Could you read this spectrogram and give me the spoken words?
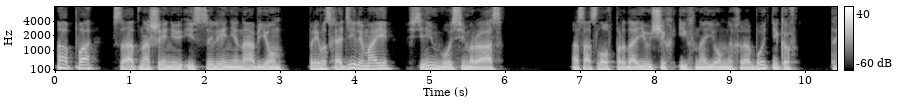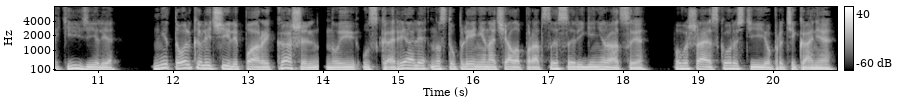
а по соотношению исцеления на объем превосходили мои в 7-8 раз. А со слов продающих их наемных работников, такие зелья не только лечили парой кашель, но и ускоряли наступление начала процесса регенерации, повышая скорость ее протекания.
